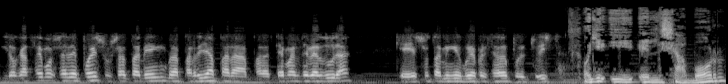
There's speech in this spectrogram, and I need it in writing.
Y lo que hacemos es después usar también la parrilla para, para temas de verdura, que eso también es muy apreciado por el turista. Oye, ¿y el sabor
